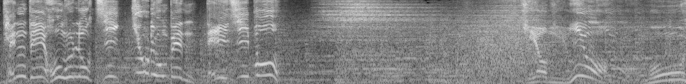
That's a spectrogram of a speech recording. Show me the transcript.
天地风云录之九龙变》第二部。剑影魔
